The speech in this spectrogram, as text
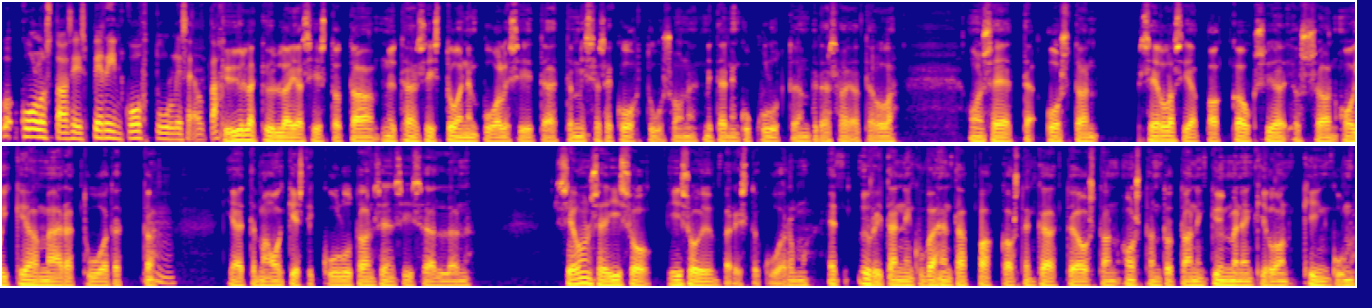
Joo, kuulostaa siis perin kohtuulliselta. Kyllä, kyllä. Ja siis tota, nythän siis toinen puoli siitä, että missä se kohtuus on, että mitä niin kuin kuluttajan pitäisi ajatella, on se, että ostan sellaisia pakkauksia, jossa on oikea määrä tuotetta mm. ja että mä oikeasti kulutan sen sisällön – se on se iso, iso ympäristökuorma. Et yritän niin kuin vähentää pakkausten käyttöä, ostan, ostan tota, niin 10 kilon kinkun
